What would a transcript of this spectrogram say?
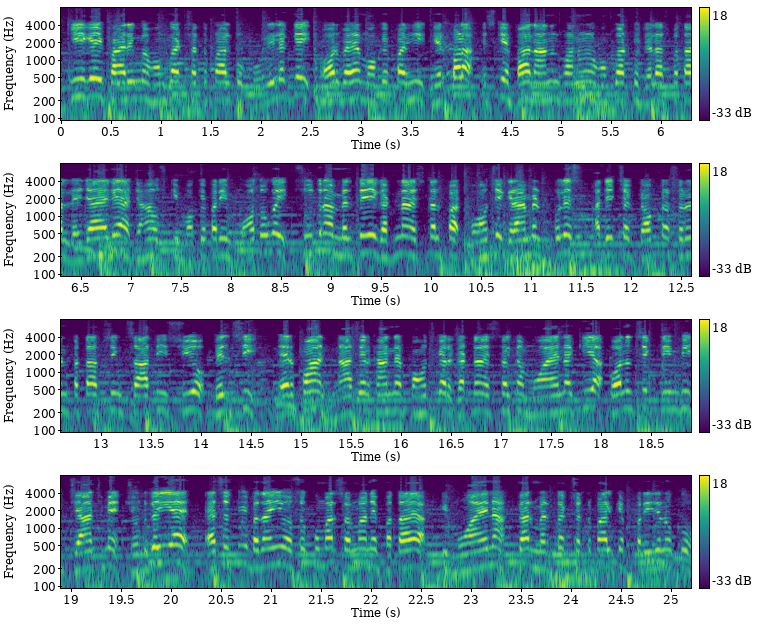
की गई फायरिंग में होमगार्ड छत्रपाल को गोली लग गई और वह मौके पर ही गिर पड़ा। इसके बाद आनंद फानू में होमगार्ड को जिला अस्पताल ले जाया गया, जहाँ उसकी मौके पर ही मौत हो गई। सूचना मिलते ही घटना स्थल पर पहुँचे ग्रामीण पुलिस अधीक्षक डॉक्टर सुरेंद्र प्रताप सिंह, साथ ही सीओ बिलसी इरफान नासिर खान ने पहुंचकर घटना स्थल का मुआयना किया। फॉरेंसिक टीम भी जाँच में जुट गई है। एसएसपी बदायूं अशोक कुमार शर्मा ने बताया की मुआयना कर मृतक छत्रपाल के परिजनों को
